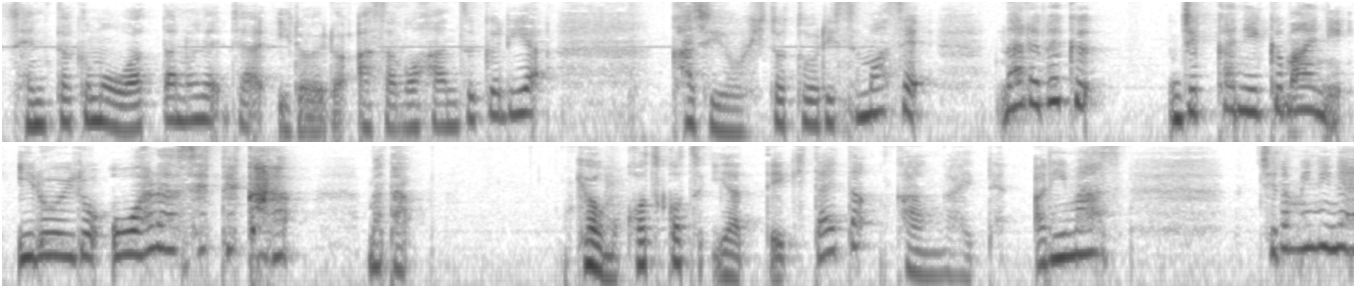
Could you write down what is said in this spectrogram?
洗濯も終わったので、じゃあいろいろ朝ごはん作りや家事を一通り済ませ、なるべく実家に行く前にいろいろ終わらせてから、また今日もコツコツやっていきたいと考えております。ちなみにね、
